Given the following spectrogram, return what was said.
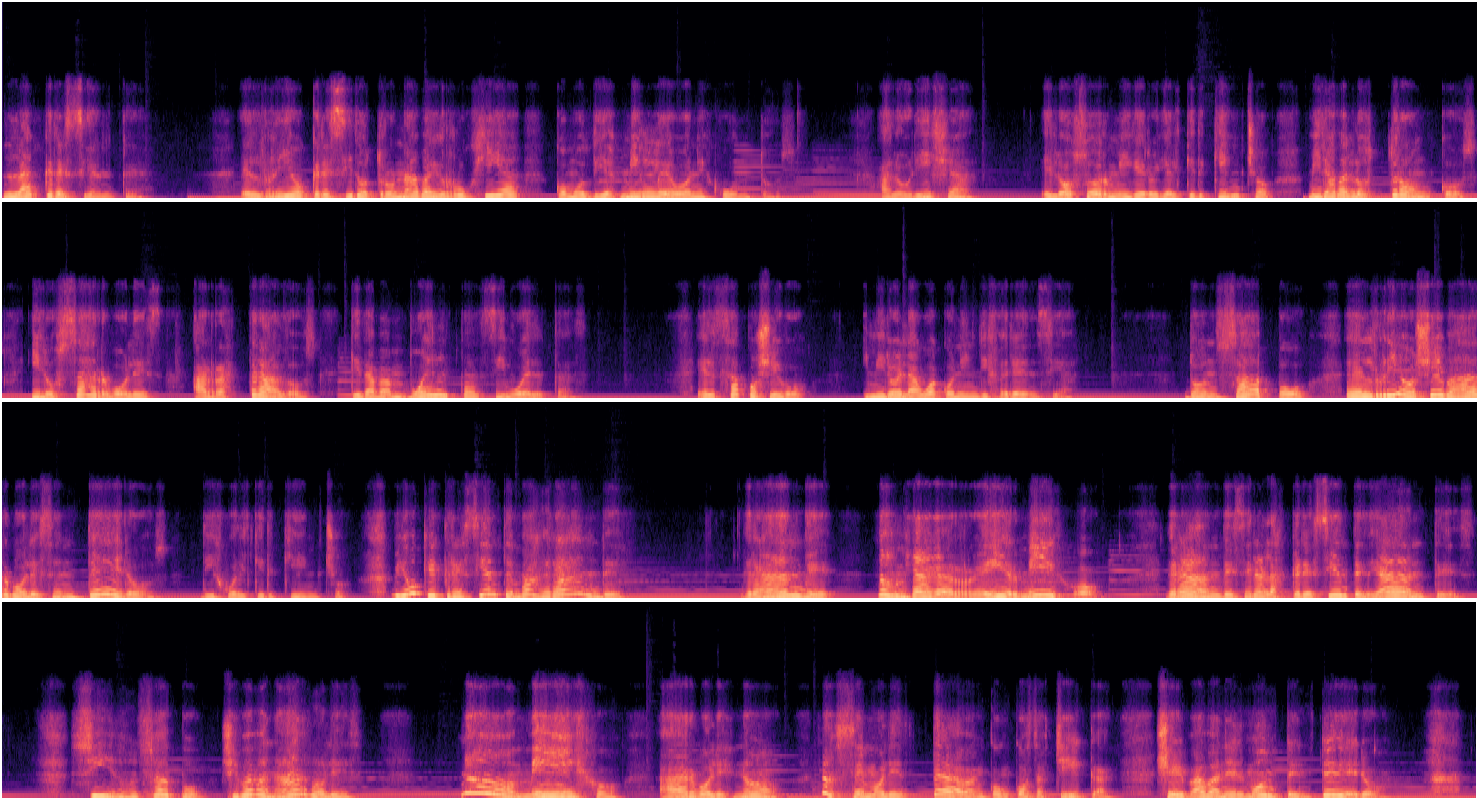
La creciente. El río crecido tronaba y rugía como diez mil leones juntos. A la orilla, el oso hormiguero y el quirquincho miraban los troncos y los árboles arrastrados que daban vueltas y vueltas. El sapo llegó y miró el agua con indiferencia. Don Sapo, el río lleva árboles enteros, dijo el quirquincho. Vio qué creciente más grande. Grande, no me haga reír, mi hijo. Grandes eran las crecientes de antes. Sí, don Sapo, llevaban árboles. No, mi hijo, árboles no. No se con cosas chicas, llevaban el monte entero.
